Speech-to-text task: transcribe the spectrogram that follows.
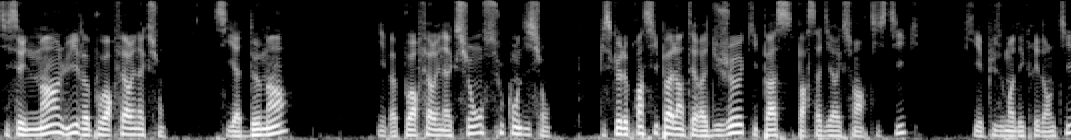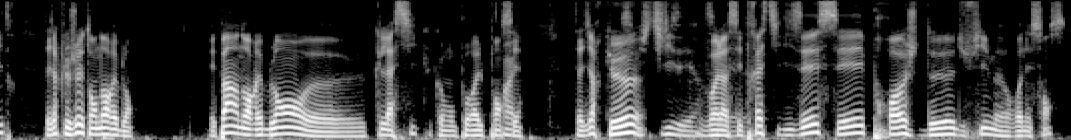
Si c'est une main, lui, il va pouvoir faire une action. S'il y a deux mains, il va pouvoir faire une action sous condition. Puisque le principal intérêt du jeu, qui passe par sa direction artistique, qui est plus ou moins décrit dans le titre, c'est-à-dire que le jeu est en noir et blanc. Mais pas un noir et blanc euh, classique comme on pourrait le penser. Ouais. C'est-à-dire que C'est stylisé. hein. voilà, c'est très stylisé, c'est proche de, du film Renaissance,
